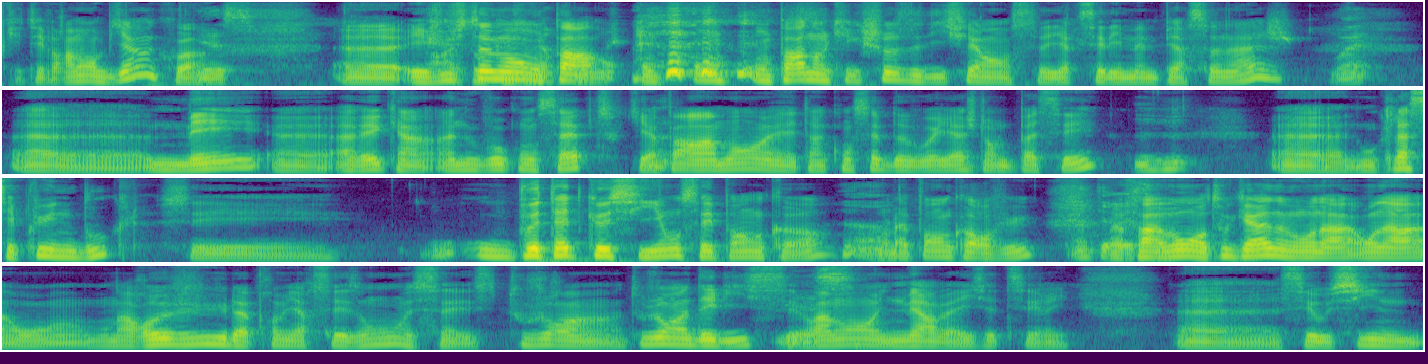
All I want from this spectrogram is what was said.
qui était vraiment bien, quoi. Yes. Euh, et Ah, justement, on part, on, on- on part dans quelque chose de différent, c'est-à-dire que c'est les mêmes personnages, Ouais. euh, mais euh, avec un, un nouveau concept qui Ouais. apparemment est un concept de voyage dans le passé. Mhm. Euh, donc là, c'est plus une boucle, c'est ou peut-être que si, on sait pas encore, Ah. on l'a pas encore vu. Enfin bon, en tout cas, on a on a on, a revu la première saison et c'est toujours un toujours un délice. C'est Yes. vraiment une merveille cette série. Euh, c'est aussi une,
